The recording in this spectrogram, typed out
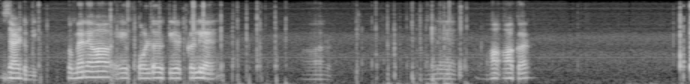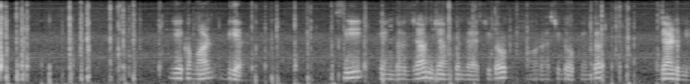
जेड बी तो मैंने वहाँ एक फोल्डर क्रिएट कर लिया है। और हमने वहाँ आकर ये कमांड दिया है। सी के अंदर जैम जैम के अंदर एस डॉक और एस डॉक के अंदर जेड बी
